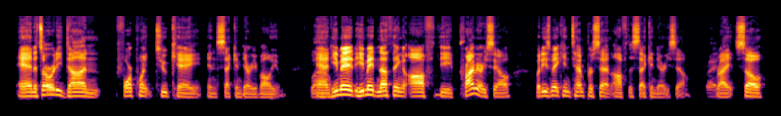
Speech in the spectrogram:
and it's already done 4.2k in secondary volume. Wow. And he made he made nothing off the primary sale, but he's making 10% off the secondary sale. Right. right? So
